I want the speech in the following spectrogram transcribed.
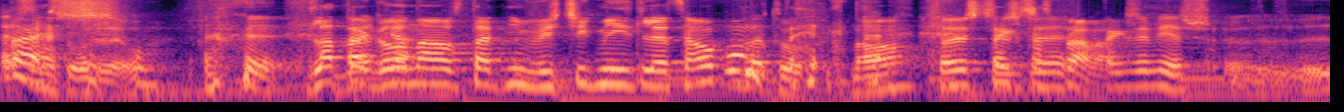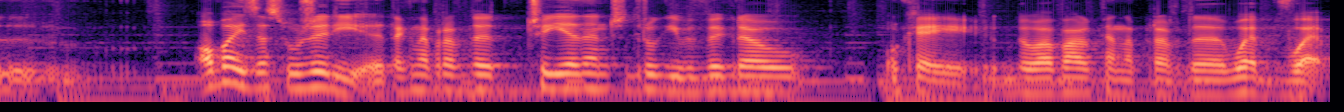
też, Też. zasłużył. dlatego Walka- na ostatnim wyścig mieli tyle samo punktów. No, to jest ciężka Także, sprawa. także wiesz, yy, obaj zasłużyli. Tak naprawdę, czy jeden, czy drugi by wygrał, okej, była walka naprawdę web w web.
